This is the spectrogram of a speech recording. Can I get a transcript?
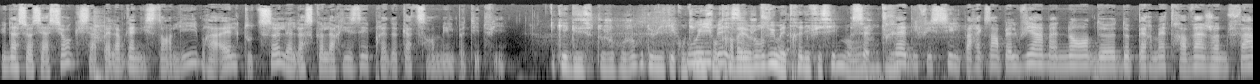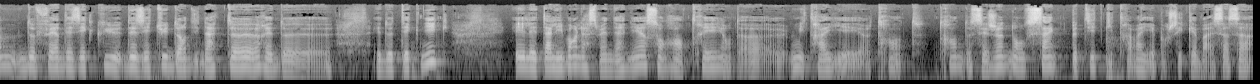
Une association qui s'appelle Afghanistan Libre. À elle toute seule, elle a scolarisé près de 400 000 petites filles qui existe toujours aujourd'hui, qui continue son travail aujourd'hui, mais très difficilement. C'est très difficile. Par exemple, elle vient maintenant de, de permettre à 20 jeunes femmes de faire des, des études d'ordinateur et de, et de technique. Et les talibans, la semaine dernière, sont rentrés, ont euh, mitraillé 30, euh, 30 de ces jeunes, dont 5 petites qui travaillaient pour Shikeba. Et ça, ça,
